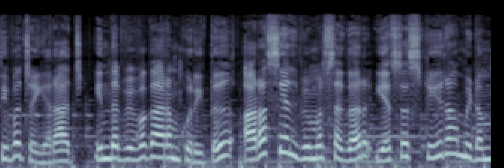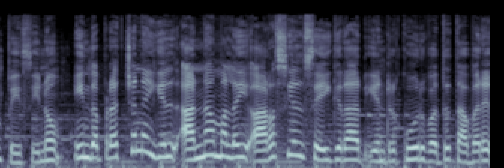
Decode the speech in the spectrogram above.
சிவஜெயராஜ். இந்த விவகாரம் குறித்து அரசியல் விமர்சகர் எஸ். எஸ். ஸ்ரீராமிடம் பேசினோம். இந்த பிரச்சனையில் அண்ணாமலை அரசியல் செய்கிறார் என்று கூறுவது தவறு.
